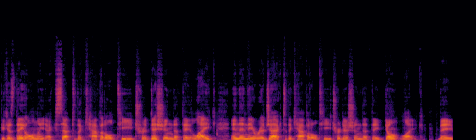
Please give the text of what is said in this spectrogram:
because they only accept the capital T tradition that they like, and then they reject the capital T tradition that they don't like. They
